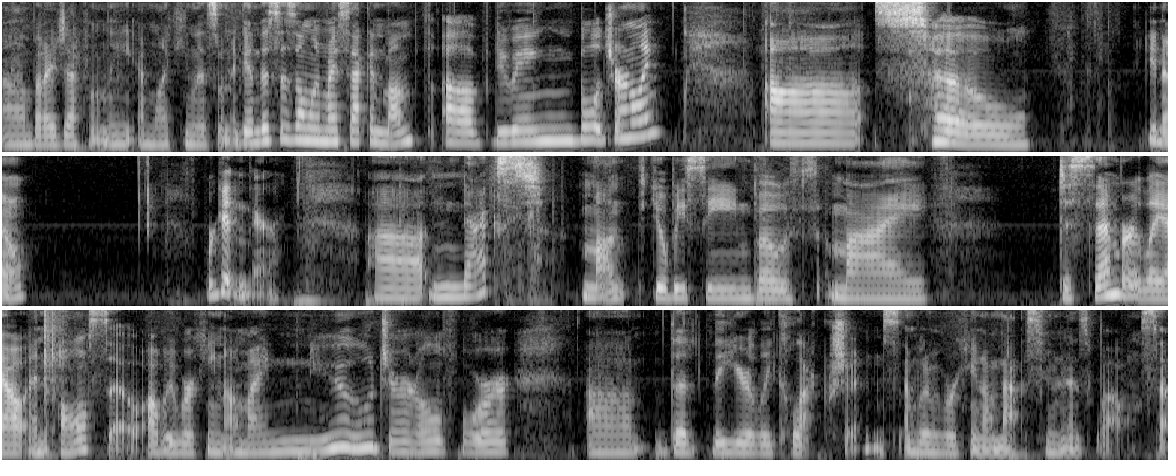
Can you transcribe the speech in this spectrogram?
um, but I definitely am liking this one. Again, this is only my second month of doing bullet journaling, uh, so you know we're getting there. Uh, next month, you'll be seeing both my December layout and also I'll be working on my new journal for um, the, the yearly collections. I'm going to be working on that soon as well. So,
